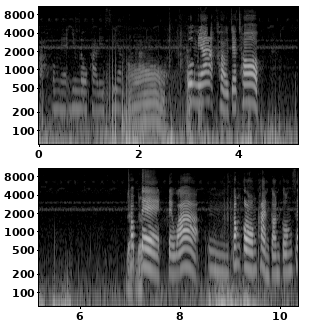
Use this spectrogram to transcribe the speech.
ค่ะพวกเนี้ยยิมโนคาเลเซียมอ๋อพวกเนี้ยเขาจะชอบแดด ชอบเยอะแดดแต่ว่าอืมต้องกรองผ่านก่อนกรองแส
